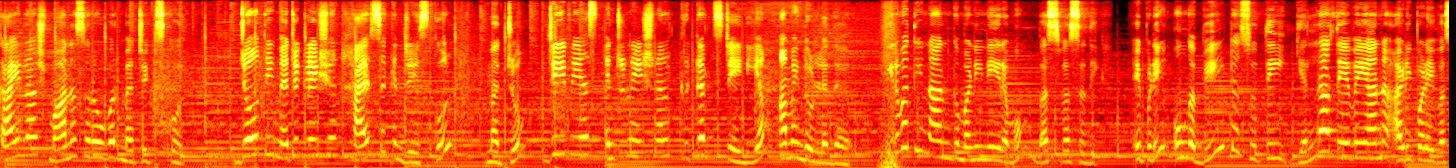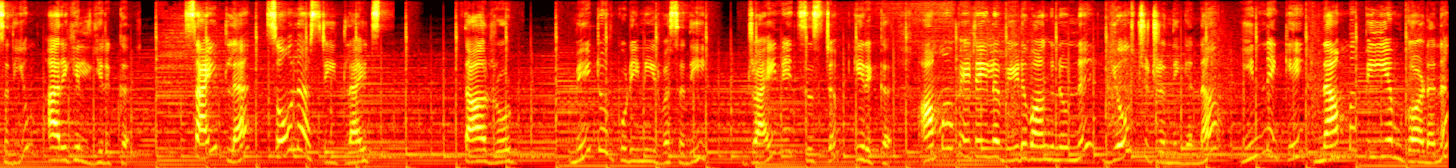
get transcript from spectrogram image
Kailash Manasarovar matric school Jothi matriculation higher secondary school மற்றும் ஜிவிஎஸ் இன்டர்நேஷனல் கிரிக்கெட் ஸ்டேடியம் அமைந்துள்ளது. இருபத்தி நான்கு மணி நேரமும் பஸ் வசதி. இப்படி உங்க வீட்டை சுத்தி எல்லா தேவையான அடிப்படை வசதியும் அருகில் இருக்கு. சைட்ல சோலார் ஸ்ட்ரீட் லைட்ஸ் தார் ரோட் மேட்டூர் குடிநீர் வசதி டிரைனேஜ் சிஸ்டம் இருக்கு. அம்மாபேட்டையில வீடு வாங்கணும்னு யோசிச்சுட்டு இருந்தீங்கன்னா இன்னைக்கே நம்ம பிஎம் கார்டனை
